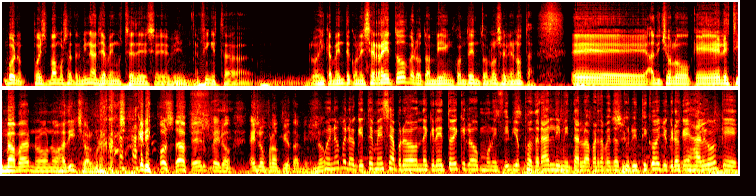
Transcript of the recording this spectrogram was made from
Bueno, pues vamos a terminar, ya ven ustedes, en fin, está lógicamente con ese reto, pero también contento, ¿no? Se le nota. Eh, ha dicho lo que él estimaba, no nos ha dicho algunas cosas que queremos saber, pero es lo propio también, ¿no? Bueno, pero que este mes se aprueba un decreto y que los municipios podrán limitar los apartamentos turísticos, yo creo que es algo que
